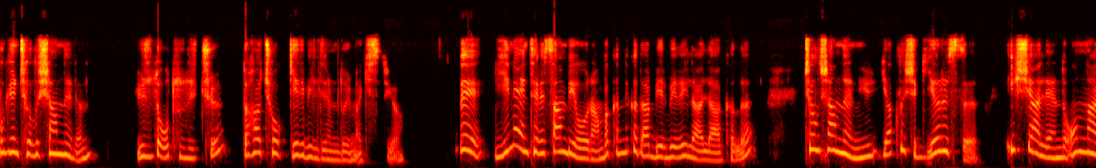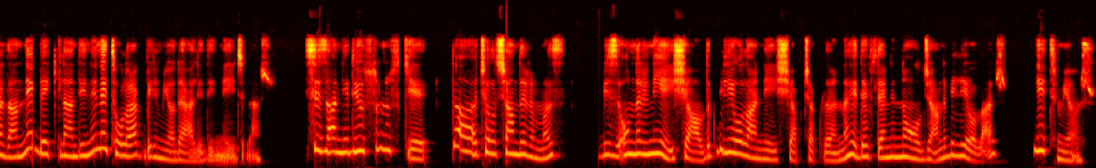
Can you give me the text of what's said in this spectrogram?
Bugün çalışanların %33'ü daha çok geri bildirim duymak istiyor. Ve yine enteresan bir oran. Bakın ne kadar birbiriyle alakalı. Çalışanların yaklaşık yarısı iş yerlerinde onlardan ne beklendiğini net olarak bilmiyor değerli dinleyiciler. Siz zannediyorsunuz ki daha çalışanlarımız biz onları niye işe aldık biliyorlar ne iş yapacaklarını, hedeflerinin ne olacağını biliyorlar. Yetmiyor.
